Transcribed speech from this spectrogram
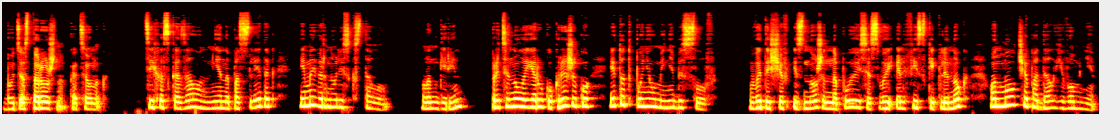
«Будь осторожна, котенок», – тихо сказал он мне напоследок, и мы вернулись к столу. Лангерин протянула я руку к Рыжику, и тот понял меня без слов. Вытащив из ножен на поясе свой эльфийский клинок, он молча подал его мне.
